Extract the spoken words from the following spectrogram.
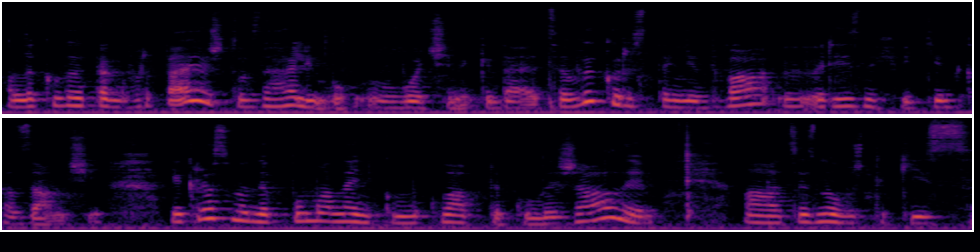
Але коли так гортаєш, то взагалі в- очі не кидається. Використані два е, різних відтінка замші. Якраз в мене по маленькому клаптику лежали. Це знову ж таки з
